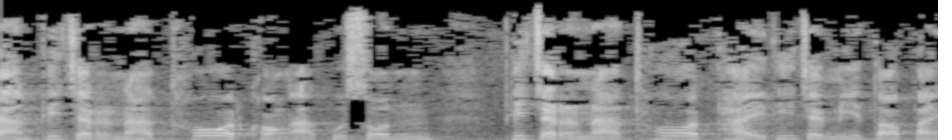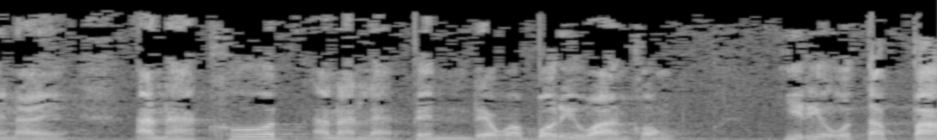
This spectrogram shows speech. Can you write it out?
การพิจารณาโทษของอกุศล พิจารณาโทษภัยที่จะมีต่อไปในอนาคต อันนั้นแหละเป็นเรียกว่าบริวารของฮิริโอตปะ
